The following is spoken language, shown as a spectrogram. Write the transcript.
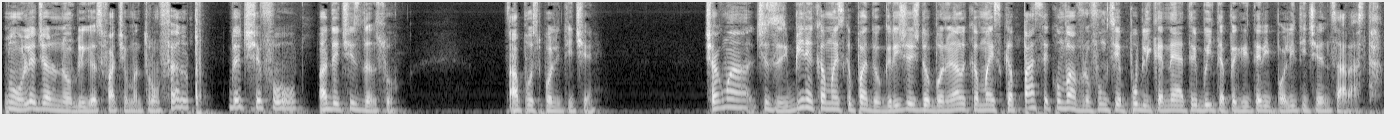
nu, legea nu ne obligă să facem într-un fel, deci șeful a decis dânsul. A pus politicieni. Și acum, ce să zic, bine că am mai scăpat de o grijă și de o bănuială că mai scăpase cumva vreo funcție publică neatribuită pe criterii politice în țara asta.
